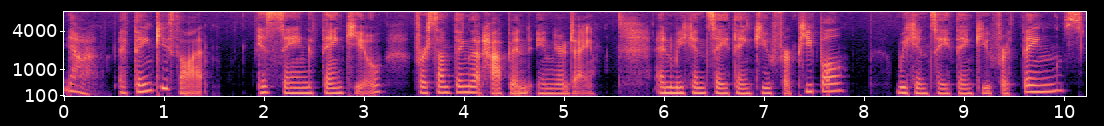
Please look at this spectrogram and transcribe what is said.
Yeah, a thank you thought is saying thank you for something that happened in your day. And we can say thank you for people. We can say thank you for things.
